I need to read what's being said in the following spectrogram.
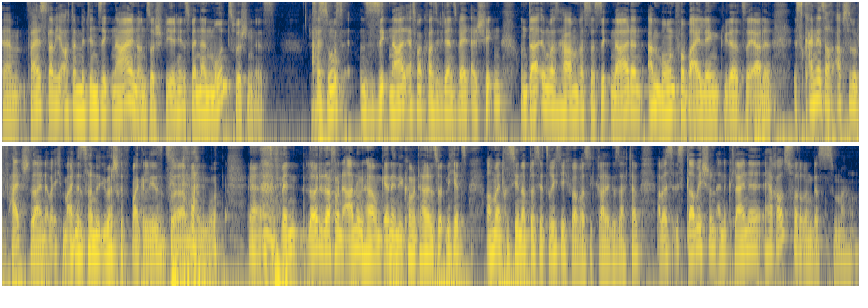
ähm, weil es, glaube ich, auch dann mit den Signalen und so schwierig ist, wenn da ein Mond zwischen ist. Das Ach heißt, so. du musst ein Signal erstmal quasi wieder ins Weltall schicken und da irgendwas haben, was das Signal dann am Mond vorbeilenkt, wieder zur Erde. Es kann jetzt auch absolut falsch sein, aber ich meine, so eine Überschrift mal gelesen zu haben irgendwo. Ja, Wenn Leute davon Ahnung haben, gerne in die Kommentare. Es würde mich jetzt auch mal interessieren, ob das jetzt richtig war, was ich gerade gesagt habe. Aber es ist, glaube ich, schon eine kleine Herausforderung, das zu machen.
